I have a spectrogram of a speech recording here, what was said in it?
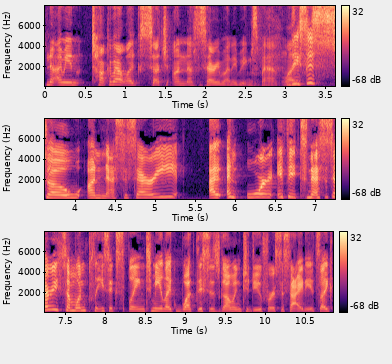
No, I mean talk about like such unnecessary money being spent. Like this is so unnecessary. I, and or if it's necessary, someone please explain to me like what this is going to do for society. It's like,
